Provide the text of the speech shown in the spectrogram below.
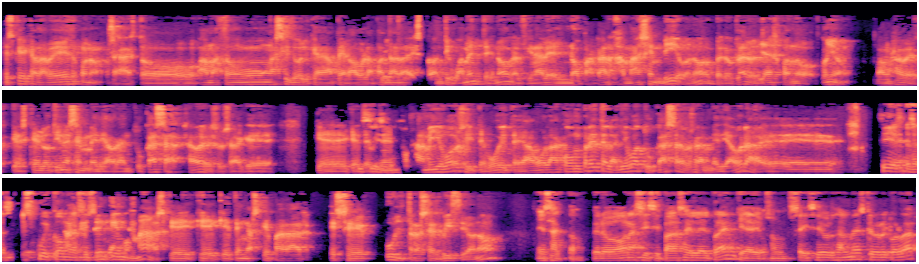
Es que cada vez, bueno, o sea, esto, Amazon ha sido el que ha pegado la patada a esto antiguamente, ¿no? Que al final el no pagar jamás envío, ¿no? Pero claro, ya es cuando, coño, vamos a ver, que es que lo tienes en media hora en tu casa, ¿sabes? O sea, que, que, te vienen tus amigos y te voy, te hago la compra y te la llevo a tu casa, o sea, en media hora. Eh, sí, es, es, es quick commerce. Entiende más que, que, tengas que pagar ese ultra servicio, ¿no? Exacto, pero aún así, si pagas el, Prime, que ya digo, son 6 euros al mes, creo recordar,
